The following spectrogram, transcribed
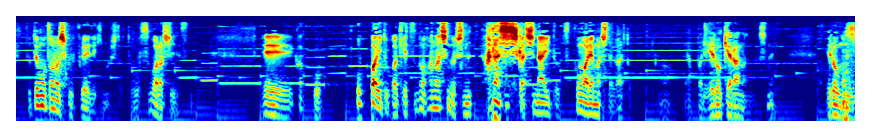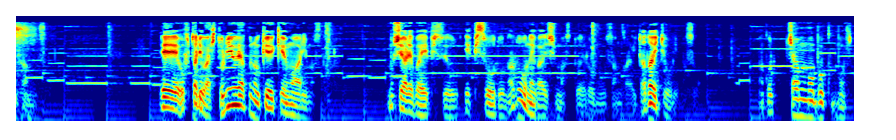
とても楽しくプレイできましたと。素晴らしいですね。えー、かっこ、おっぱいとかケツの話のし 話しかしないと突っ込まれましたが、と。やっぱりエロキャラなんですね。エロモンさんです。えー、お二人は一人予約の経験はありますか？もしあればエピソード、エピソードなどお願いしますとエロモンさんからいただいておりますが。まあこっちゃんも僕も一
